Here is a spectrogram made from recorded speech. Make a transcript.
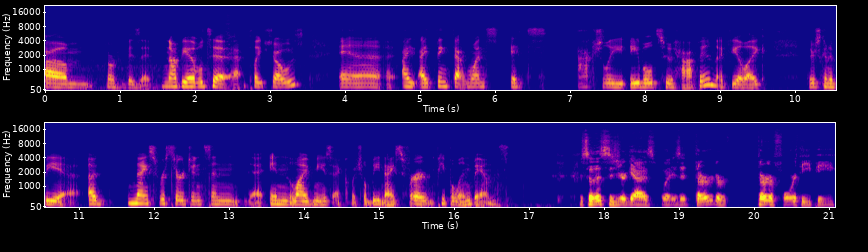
um, or visit, not be able to uh, play shows, and I I think that once it's actually able to happen, I feel like there's going to be a, a nice resurgence in uh, in live music, which will be nice for people in bands. So this is your guys, what is it, third or third or fourth EP?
